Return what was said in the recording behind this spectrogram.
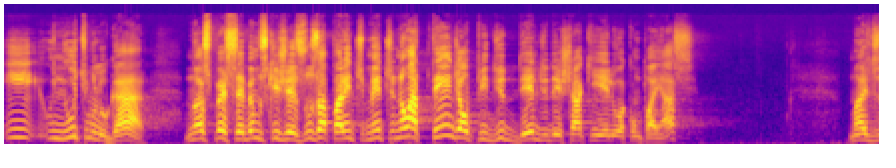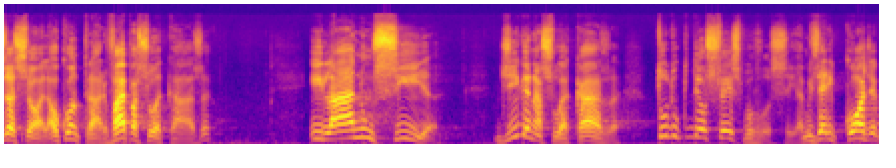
E, em último lugar, nós percebemos que Jesus aparentemente não atende ao pedido dele de deixar que ele o acompanhasse, mas diz assim: olha, ao contrário, vai para a sua casa e lá anuncia, diga na sua casa tudo o que Deus fez por você, a misericórdia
